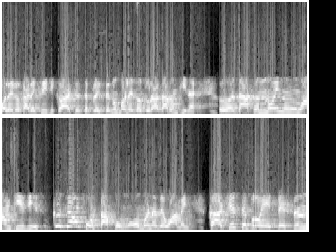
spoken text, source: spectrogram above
colegă care critică aceste proiecte. Nu vă legătura, dar în fine, dacă noi nu am fi zis, câți am fost acum, o mână de oameni, că aceste proiecte sunt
